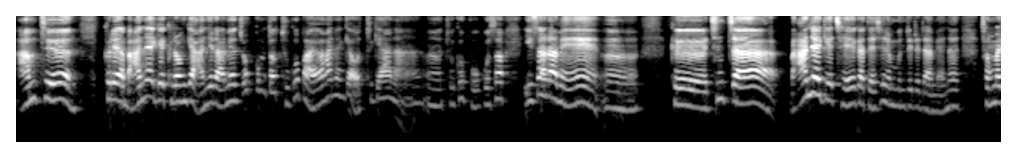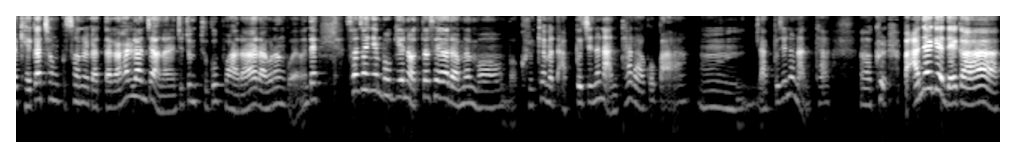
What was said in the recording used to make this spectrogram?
암튼 그래야 만약에 그런 게 아니라면 조금 더 두고 봐야 하는 게 어떻게 하나. 어, 두고 보고서 이 사람의 어, 그 진짜 만약에 재해가 되시는 분들이라면은 정말 개가 청선을 갖다가 할란지 안 하는지 좀 두고 봐라 라고 한 거예요. 근데 선생님 보기에는 어떠세요? 라면 뭐, 뭐 그렇게 뭐 나쁘지는 않다라고 봐. 음 나쁘지는 않다. 어, 그, 만약에 내가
